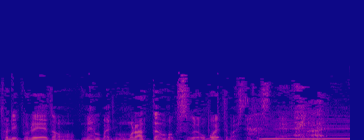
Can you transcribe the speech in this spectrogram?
トリプル a のメンバーにももらったの僕すごい覚えてましてですね。はい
